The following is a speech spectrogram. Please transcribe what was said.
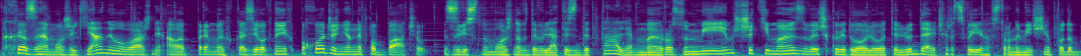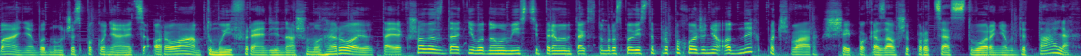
Хз, може я неуважний, але прямих вказівок на їх походження не побачив. Звісно, можна вдивлятись деталі. Ми розуміємо, що ті мають звичку відловлювати людей через свої гастрономічні вподобання, водночас поклоняються орлам, тому і френдлі нашому герою. Та якщо ви здатні в одному місці прямим текстом розповісти про походження одних почвар, ще й показавши процес створення в деталях,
